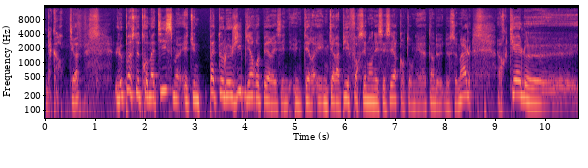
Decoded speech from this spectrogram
D'accord. Tu vois? Le post-traumatisme est une pathologie bien repérée. C'est une, une, théra- une thérapie est forcément nécessaire quand on est atteint de, ce mal. Alors quel, euh,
